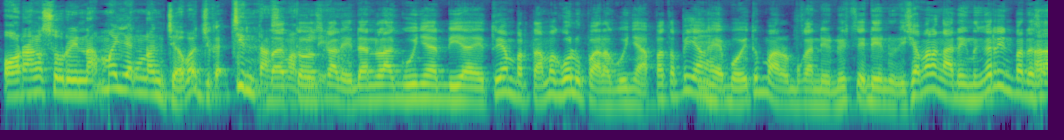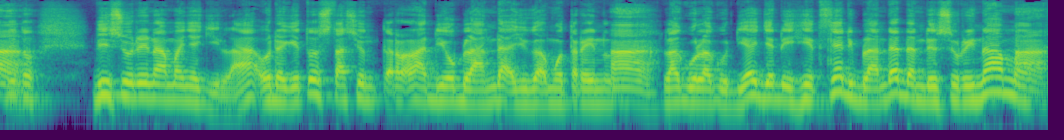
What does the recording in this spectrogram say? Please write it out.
Orang Suriname yang non Jawa juga cinta sama Betul sekali dan lagunya dia itu yang pertama gue lupa lagunya apa tapi yang heboh itu malah bukan di Indonesia di Indonesia malah nggak ada yang dengerin pada saat Hmm. Ah. itu di Surinamenya gila udah gitu stasiun radio Belanda juga muterin Ah. lagu-lagu dia jadi hitsnya di Belanda dan di Suriname Nah,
